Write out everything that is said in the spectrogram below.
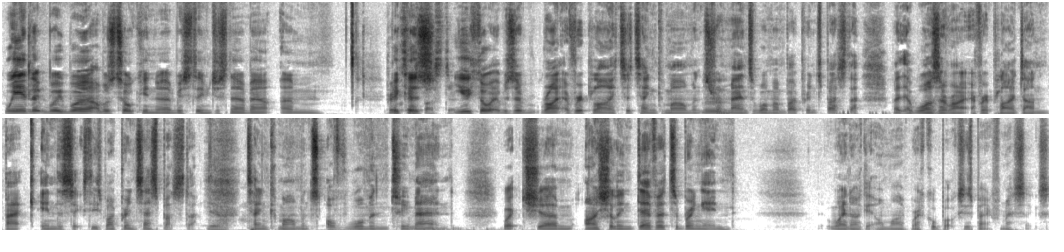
Weirdly, we were. I was talking uh, with Steve just now about um, because Buster. you thought it was a right of reply to Ten Commandments Mm. from Man to Woman by Prince Buster, but there was a right of reply done back in the '60s by Princess Buster. Yeah. Ten Commandments of Woman to Man, which um, I shall endeavour to bring in when I get all my record boxes back from Essex.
